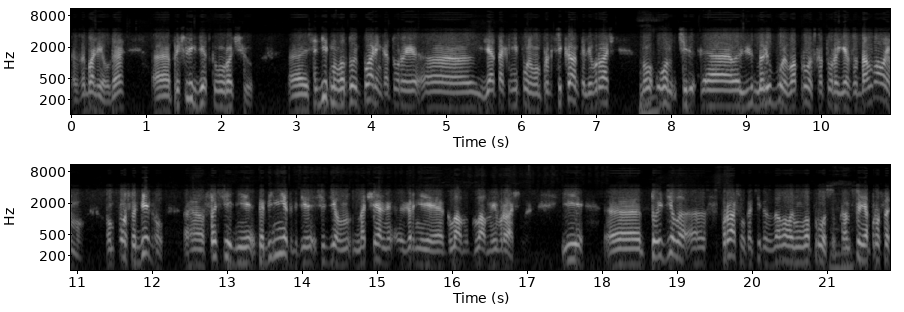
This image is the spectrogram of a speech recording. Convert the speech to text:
заболел, да, пришли к детскому врачу. Сидит молодой парень, который, э, я так и не понял, он практикант или врач, но он э, на любой вопрос, который я задавал ему, он просто бегал э, в соседний кабинет, где сидел начальник, вернее, глав- главный врач. И э, то и дело э, спрашивал, какие-то задавал ему вопросы. В конце я просто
